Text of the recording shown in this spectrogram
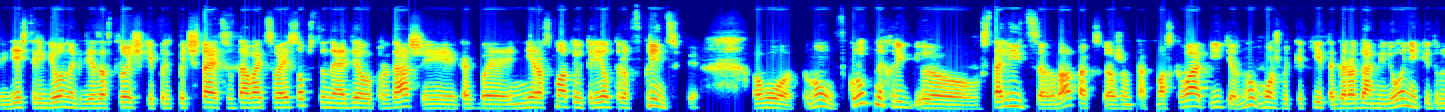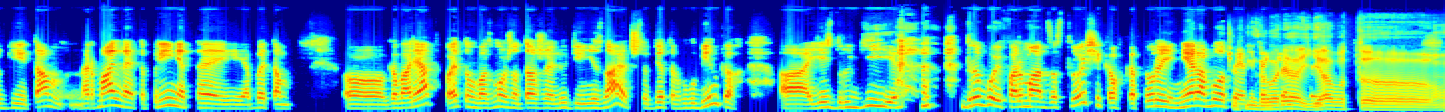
Есть регионы, где застройщики предпочитают создавать свои собственные отделы продаж и как бы не рассматривают риэлторов в принципе. Вот. Ну, в крупных э, столицах, да, так скажем так, Москва, Питер, ну, может быть, какие-то города-миллионники другие, там нормально это принято, и об этом говорят, поэтому, возможно, даже люди и не знают, что где-то в глубинках э, есть другие, другой формат застройщиков, который не работает. Честно говоря, я вот э,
